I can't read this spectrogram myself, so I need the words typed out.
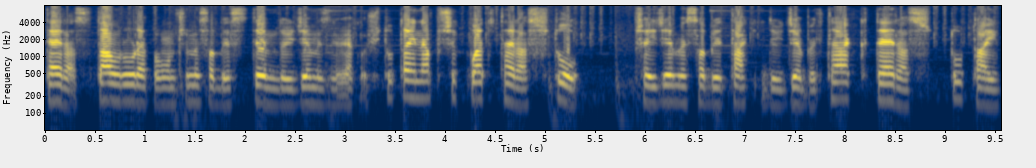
Teraz tą rurę połączymy sobie z tym, dojdziemy z nią jakoś tutaj na przykład. Teraz tu przejdziemy sobie tak i dojdziemy tak. Teraz tutaj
